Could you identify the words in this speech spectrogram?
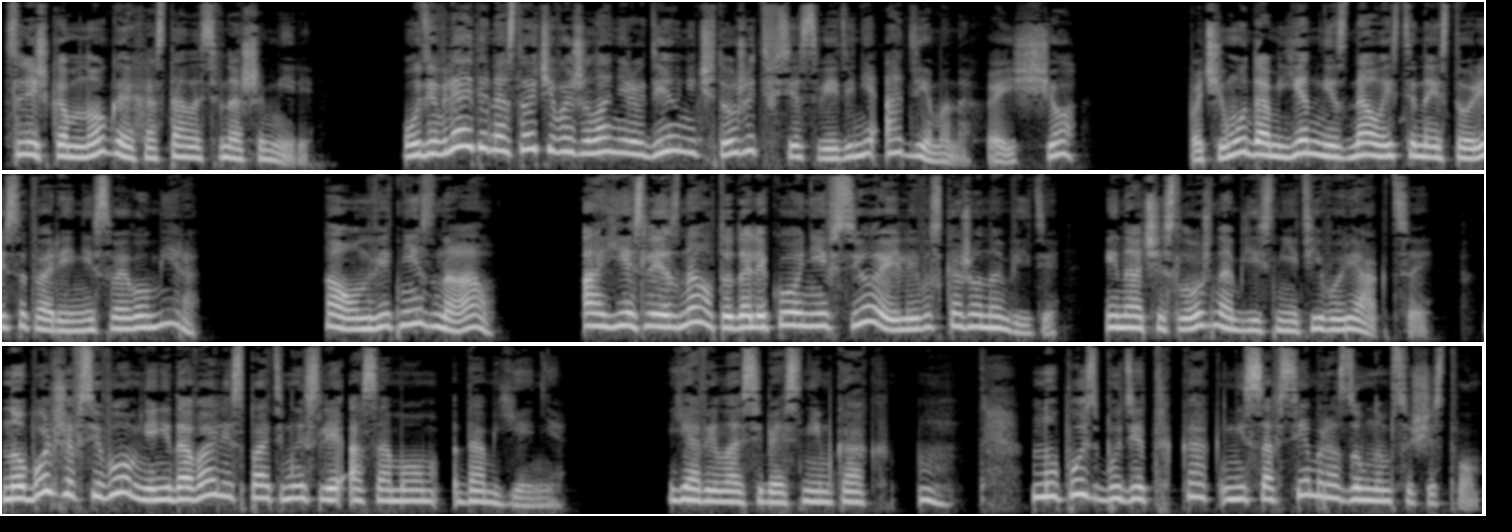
Слишком много их осталось в нашем мире. Удивляет и настойчивое желание людей уничтожить все сведения о демонах. А еще, почему Дамьен не знал истинной истории сотворения своего мира? А он ведь не знал. А если и знал, то далеко не все или в искаженном виде. Иначе сложно объяснить его реакции. Но больше всего мне не давали спать мысли о самом Дамьене. Я вела себя с ним как... Ну, пусть будет как не совсем разумным существом.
